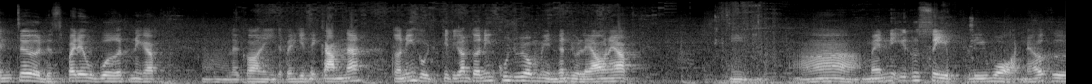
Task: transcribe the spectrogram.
Enter the Spider-Verse นะครับแล้วก็นี่จะเป็นกิจกรรมนะ ตอนนี้กิจกรรมตัวนี้คุณผู้ชมเห็นกันอยู่แล้วนะครับนี่อ่า Many Exclusive Reward นะก็คือ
